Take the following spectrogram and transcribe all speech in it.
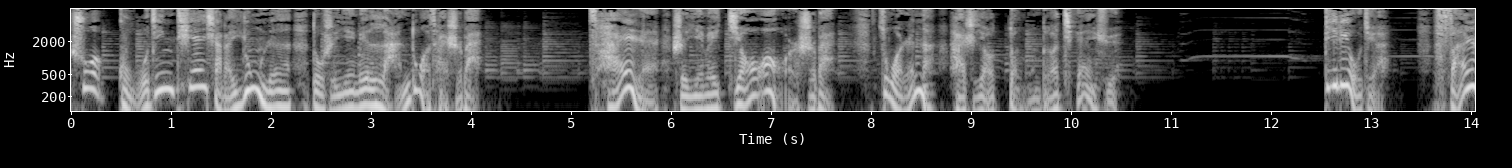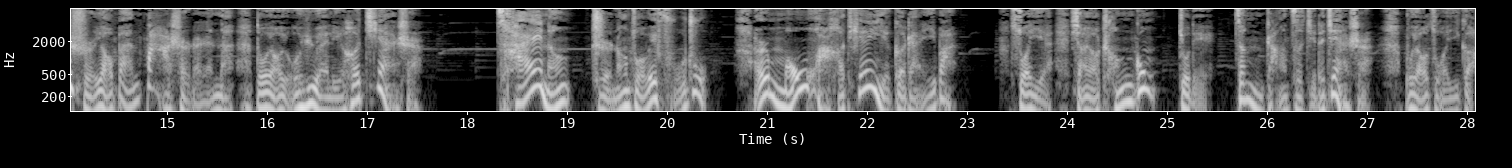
说，古今天下的庸人都是因为懒惰才失败，才人是因为骄傲而失败。做人呢，还是要懂得谦虚。第六件，凡是要办大事的人呢，都要有阅历和见识，才能只能作为辅助，而谋划和天意各占一半。所以，想要成功，就得增长自己的见识，不要做一个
